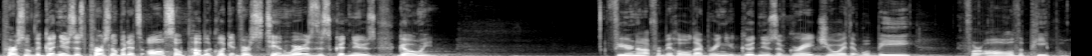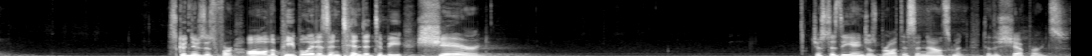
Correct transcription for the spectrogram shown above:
personal. The good news is personal, but it's also public. Look at verse 10. Where is this good news going? Fear not, for behold, I bring you good news of great joy that will be for all the people. This good news is for all the people. It is intended to be shared. Just as the angels brought this announcement to the shepherds,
